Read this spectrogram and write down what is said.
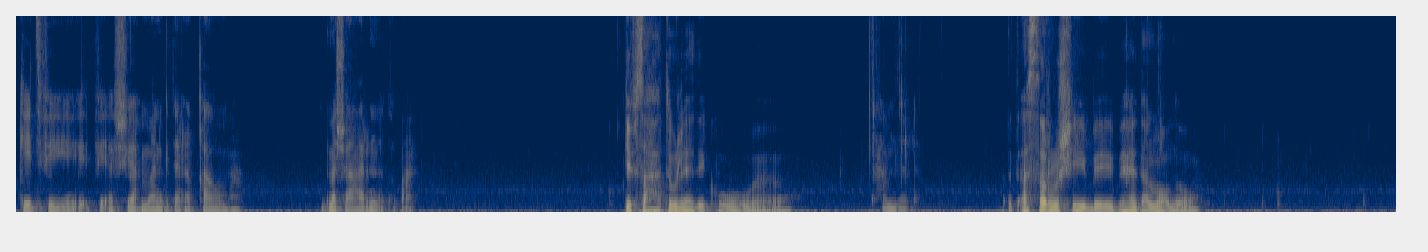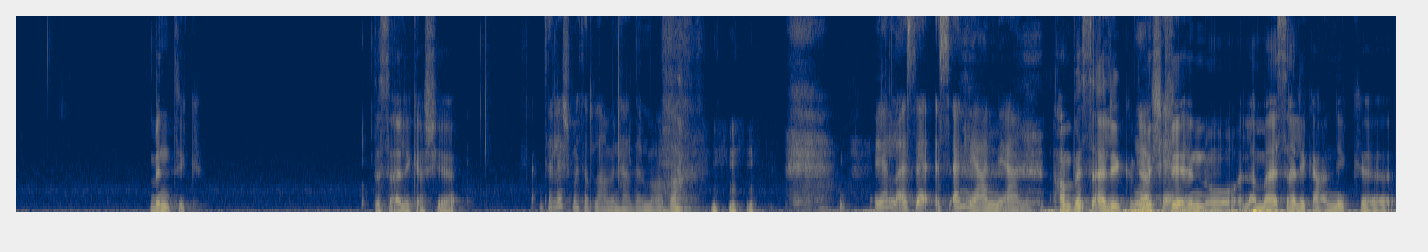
أكيد في في أشياء ما نقدر نقاومها. بمشاعرنا طبعا. كيف صحة اولادك و الحمد لله. تأثروا شيء بهذا الموضوع؟ بنتك. تسألك أشياء؟ أنت ليش ما تطلع من هذا الموضوع؟ يلا اسألني عني أنا. عم بسألك. المشكلة إنه لما أسألك عنك آه،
